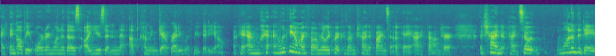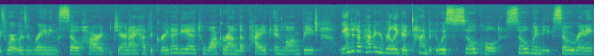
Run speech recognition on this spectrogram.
I think I'll be ordering one of those. I'll use it in an upcoming get ready with me video. Okay, I'm, I'm looking on my phone really quick because I'm trying to find, okay, I found her. I'm trying to find, so one of the days where it was raining so hard, Jared and I had the great idea to walk around the pike in Long Beach. We ended up having a really good time, but it was so cold, so windy, so rainy.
